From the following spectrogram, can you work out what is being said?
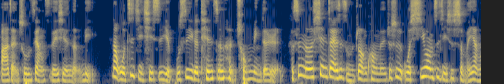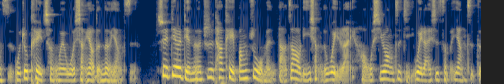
发展出这样子的一些能力。那我自己其实也不是一个天生很聪明的人，可是呢，现在是什么状况呢？就是我希望自己是什么样子，我就可以成为我想要的那样子。所以第二点呢，就是它可以帮助我们打造理想的未来。好，我希望自己未来是怎么样子的？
